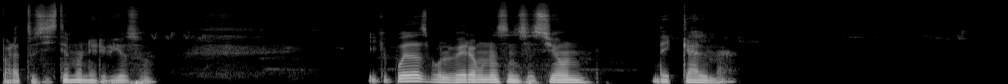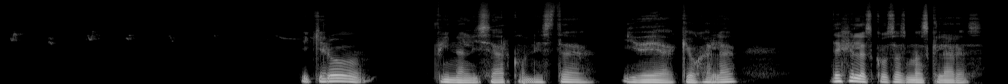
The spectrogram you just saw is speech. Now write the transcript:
para tu sistema nervioso y que puedas volver a una sensación de calma Y quiero finalizar con esta idea que ojalá deje las cosas más claras.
